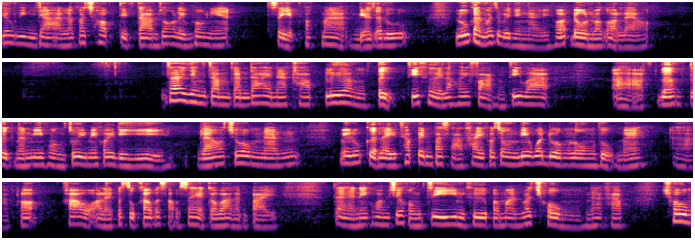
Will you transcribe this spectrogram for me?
เรื่องวิญญาณ แล้วก็ชอบติดตามช่องอะไรพวกนี้เสพมากๆ เดี๋ยวจะรู้ รู้กันว่าจะเป็นยังไง เพราะโดนมาก่อนแล้ว ถ้ายังจำกันได้นะครับ เรื่องตึกที่เคยเล่าให้ฟังที่ว่าอ่าเรื่องตึกนั้นมีห่วงจุ้ยไม่ค่อยดี แล้วช่วงนั้นไม่รู้เกิดอะไร ถ้าเป็นภาษาไทยเขาจะเรียกว่าดวงลงถูกไหมอ่า เพราะเข้าอะไรประสุเข้าประเสาแทรกก็ว่ากันไป แต่ในความเชื่อของจีนคือประมาณว่าชงนะครับ ชง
